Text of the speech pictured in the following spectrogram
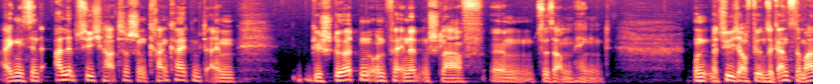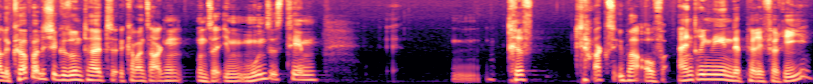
Eigentlich sind alle psychiatrischen Krankheiten mit einem gestörten und veränderten Schlaf ähm, zusammenhängend. Und natürlich auch für unsere ganz normale körperliche Gesundheit kann man sagen, unser Immunsystem trifft tagsüber auf Eindringlinge in der Peripherie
